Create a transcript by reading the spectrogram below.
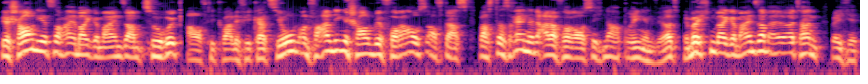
Wir schauen jetzt noch einmal gemeinsam zurück auf die Qualifikation und vor allen Dingen schauen wir voraus auf das, was das Rennen aller Voraussicht nach bringen wird. Wir möchten mal gemeinsam erörtern, welche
